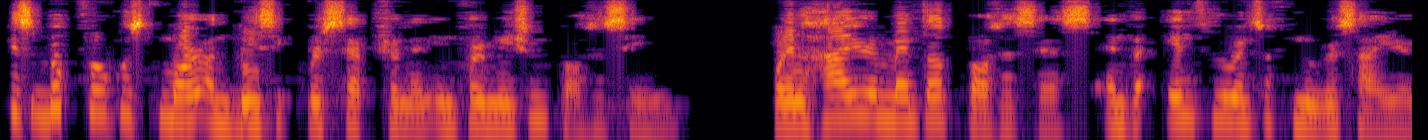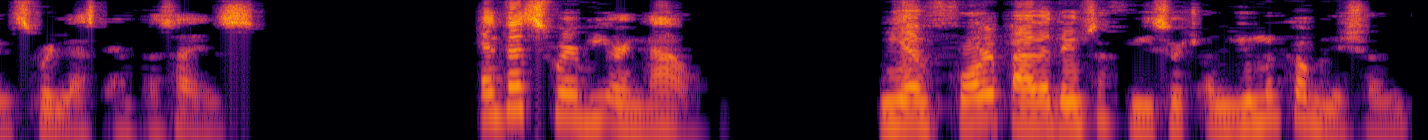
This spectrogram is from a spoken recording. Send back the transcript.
His book focused more on basic perception and information processing, while higher mental processes and the influence of neuroscience were less emphasized. And that's where we are now. We have four paradigms of research on human cognition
